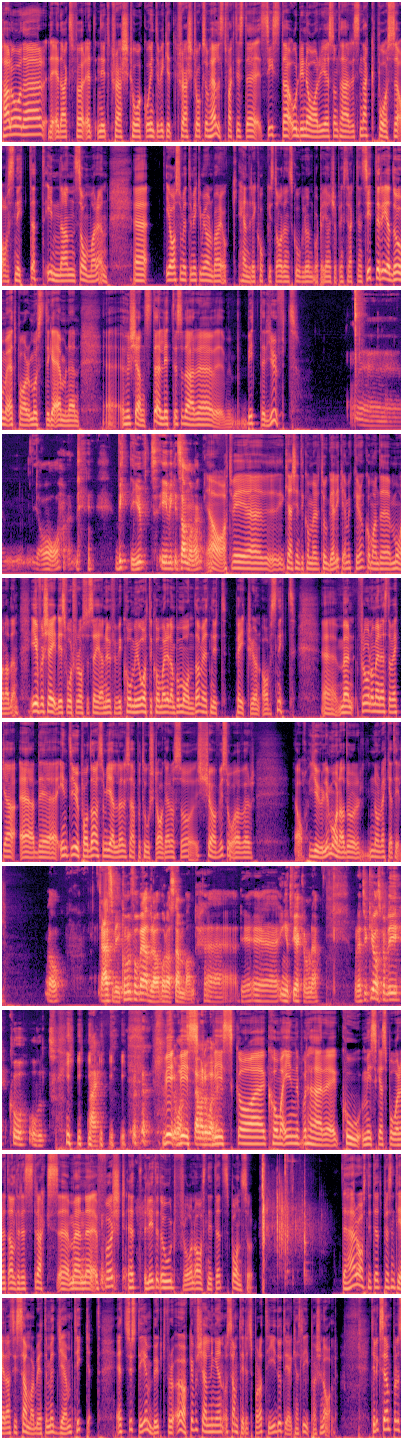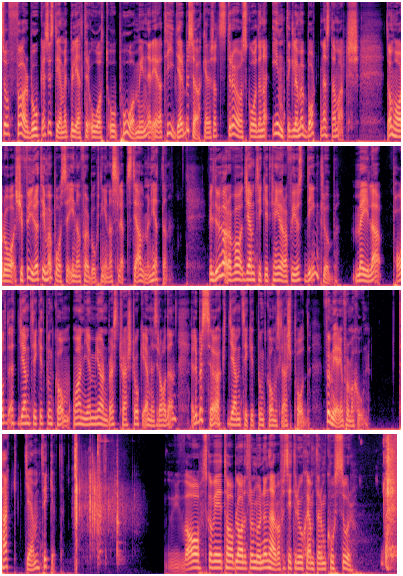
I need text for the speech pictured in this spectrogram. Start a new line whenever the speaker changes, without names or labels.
Hallå där! Det är dags för ett nytt Trash Talk och inte vilket Trash Talk som helst faktiskt det sista ordinarie sånt här snackpåseavsnittet innan sommaren eh, Jag som heter Micke Mjörnberg och Henrik Hockeystaden Skoglund borta i Jönköpingstrakten sitter redo med ett par mustiga ämnen eh, Hur känns det? Lite sådär eh, bitterljuvt?
Eh, ja, bitterljuvt i vilket sammanhang?
Ja, att vi eh, kanske inte kommer tugga lika mycket den kommande månaden. I och för sig, det är svårt för oss att säga nu för vi kommer ju återkomma redan på måndag med ett nytt Patreon-avsnitt. Eh, Men från och med nästa vecka är det intervjupoddar som gäller så här på torsdagar och så kör vi så över Ja, juli månad och någon vecka till.
Ja. Alltså vi kommer få vädra våra stämband. Eh, Det är ingen tvekan om det och det tycker jag ska bli coolt. Nej.
vi, vi, vi, ska komma in på det här eh, komiska spåret alldeles strax eh, Men eh, först ett litet ord från avsnittets sponsor det här avsnittet presenteras i samarbete med Gem Ticket Ett system byggt för att öka försäljningen och samtidigt spara tid åt er kanslipersonal till exempel så förbokar systemet biljetter åt och påminner era tidigare besökare så att ströskådarna inte glömmer bort nästa match De har då 24 timmar på sig innan förbokningarna släppts till allmänheten Vill du höra vad Gemticket kan göra för just din klubb? Maila podd.gemticket.com och ange Mjörnbergs Trash Talk i ämnesraden eller besök gemticket.com podd för mer information Tack Gemticket! Ja, ska vi ta bladet från munnen här? Varför sitter du och skämtar om kossor?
